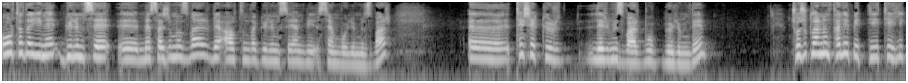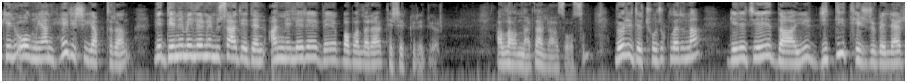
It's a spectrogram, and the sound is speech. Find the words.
ortada yine gülümse e, mesajımız var ve altında gülümseyen bir sembolümüz var. E, teşekkürlerimiz var bu bölümde. Çocuklarının talep ettiği tehlikeli olmayan her işi yaptıran ve denemelerine müsaade eden annelere ve babalara teşekkür ediyorum. Allah onlardan razı olsun. Böylece çocuklarına geleceğe dair ciddi tecrübeler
